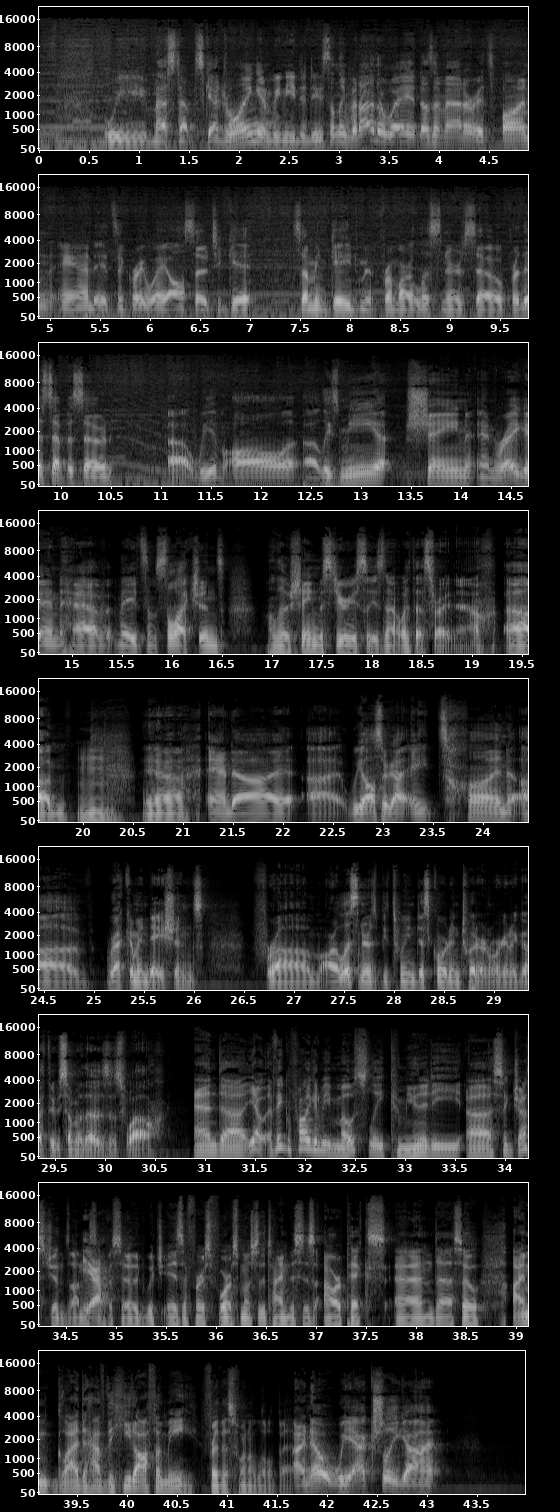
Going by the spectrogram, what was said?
we messed up scheduling and we need to do something. But either way, it doesn't matter. It's fun and it's a great way also to get some engagement from our listeners. So for this episode, uh, we have all, at least me, Shane, and Reagan, have made some selections. Although Shane mysteriously is not with us right now. Um, Yeah. And uh, uh, we also got a ton of recommendations from our listeners between Discord and Twitter, and we're going to go through some of those as well. And uh, yeah, I think we're probably going to be mostly community uh, suggestions on this Yeah. episode, which is a first for us. Most of the time, this is our picks, and uh, so I'm glad to have the heat off of me for this one a little bit. I know we actually got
